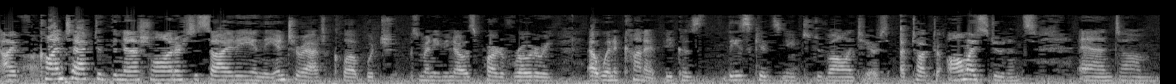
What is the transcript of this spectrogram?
I've contacted the National Honor Society and the Interact Club, which, as many of you know, is part of Rotary at Winnacunnet, because these kids need to do volunteers. I've talked to all my students, and um,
